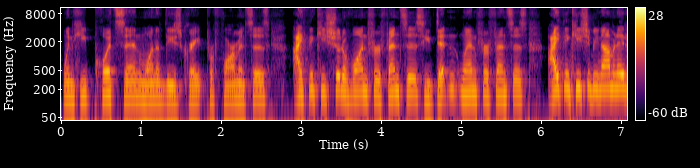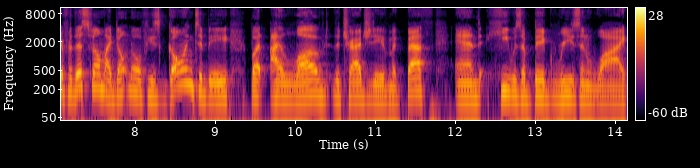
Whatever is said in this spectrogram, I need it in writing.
when he puts in one of these great performances. I think he should have won for Fences. He didn't win for Fences. I think he should be nominated for this film. I don't know if he's going to be, but I loved the tragedy of Macbeth, and he was a big reason why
